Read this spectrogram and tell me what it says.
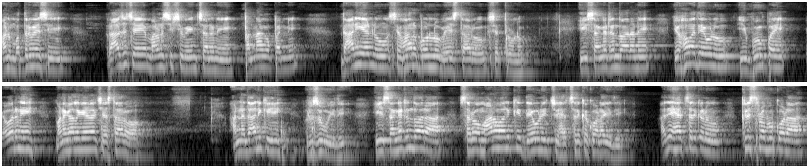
అను ముద్ర వేసి రాజుచే మరణశిక్ష వేయించాలని పన్నాగం పన్ని దానియాలను సింహాల బోన్లో వేయిస్తారు శత్రువులు. ఈ సంఘటన ద్వారానే యెహోవ దేవుడు ఈ భూమిపై ఎవరిని మనగలిగేలా చేస్తారో అన్నదానికి రుజువు ఇది. ఈ సంఘటన ద్వారా సర్వ మానవానికి దేవుడు ఇచ్చే హెచ్చరిక కూడా ఇది. అదే హెచ్చరికను క్రిస్ ప్రభు కూడా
